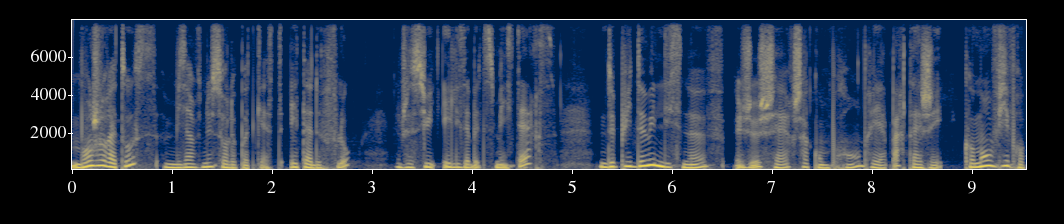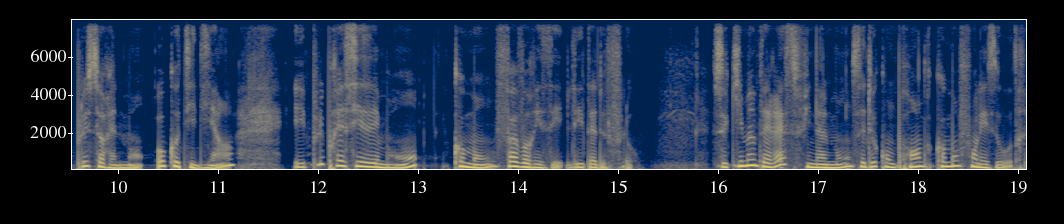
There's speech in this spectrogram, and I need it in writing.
Bonjour à tous, bienvenue sur le podcast État de Flow. Je suis Elisabeth Smeisters. Depuis 2019, je cherche à comprendre et à partager comment vivre plus sereinement au quotidien et plus précisément comment favoriser l'état de flow. Ce qui m'intéresse finalement, c'est de comprendre comment font les autres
